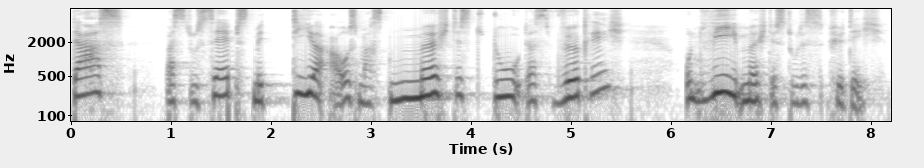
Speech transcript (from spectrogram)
Das, was du selbst mit dir ausmachst, möchtest du das wirklich? Und wie möchtest du das für dich?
